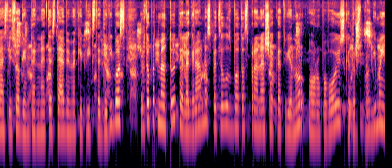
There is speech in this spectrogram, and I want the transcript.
Mes tiesiog internete stebime, kaip vyksta dėrybos ir tuo pat metu telegrame specialus botas praneša, kad vienur oro pavojus, kitur sprogimai,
